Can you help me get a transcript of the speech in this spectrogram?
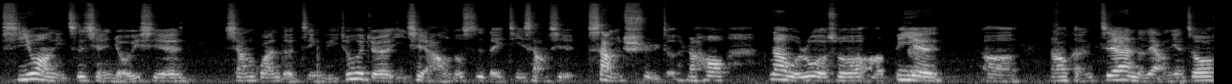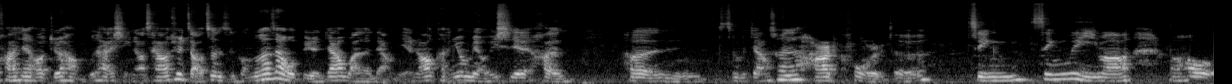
希望你之前有一些相关的经历，就会觉得一切好像都是累积上去上去的，然后。那我如果说呃毕业呃，然后可能接案了两年之后，发现哦觉得好像不太行，然后才要去找正职工作。但在我比人家晚了两年，然后可能又没有一些很很怎么讲，算是 hardcore 的经经历吗？然后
